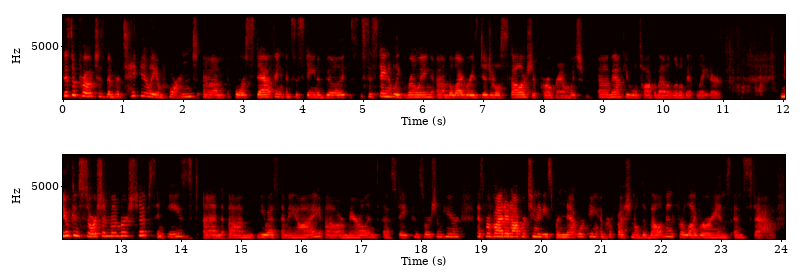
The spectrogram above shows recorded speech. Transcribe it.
This approach has been particularly important um, for staffing and sustainability, sustainably growing um, the library's digital scholarship program, which uh, Matthew will talk about a little bit later. New consortium memberships in East and um, USMAI, uh, our Maryland uh, state consortium here, has provided opportunities for networking and professional development for librarians and staff.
